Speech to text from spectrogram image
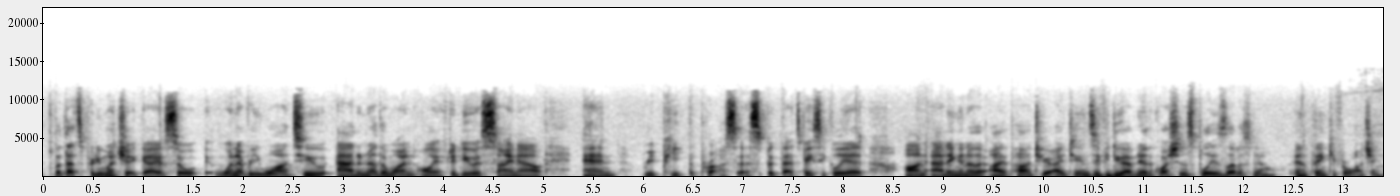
But that's pretty much it, guys. So whenever you want to add another one, all you have to do is sign out and repeat the process. But that's basically it on adding another iPod to your iTunes. If you do have any other questions, please let us know, and thank you for watching.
